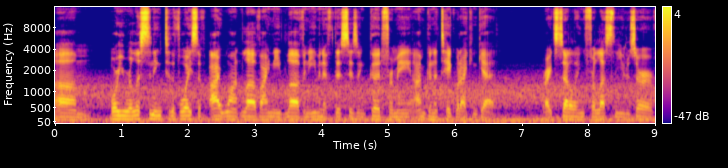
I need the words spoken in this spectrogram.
Um, or you were listening to the voice of, I want love, I need love, and even if this isn't good for me, I'm to take what I can get, right? Settling for less than you deserve.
